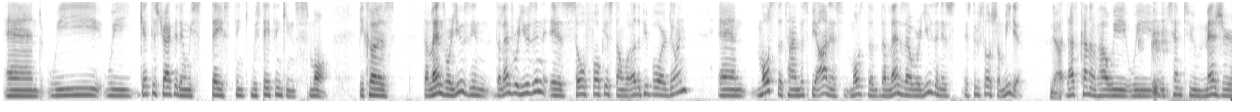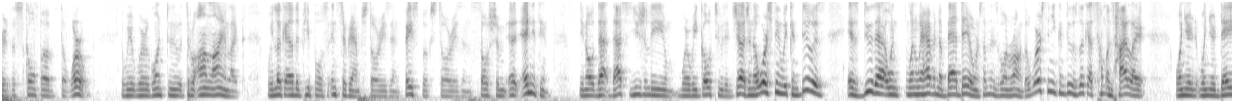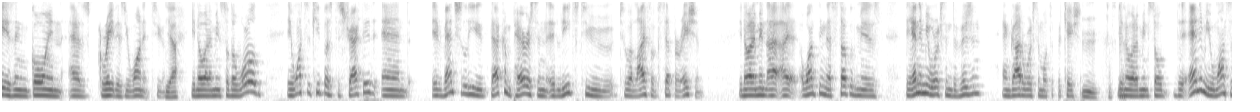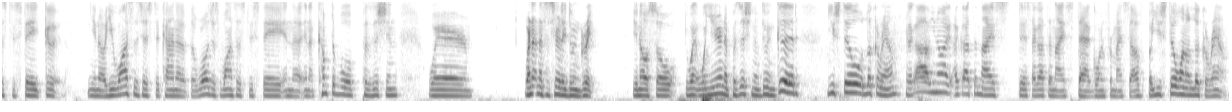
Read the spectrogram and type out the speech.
and we we get distracted and we stay think we stay thinking small because the lens we're using the lens we're using is so focused on what other people are doing and most of the time let's be honest most the, the lens that we're using is is through social media. Yeah. that's kind of how we we, we tend to measure the scope of the world. We, we're going through through online like we look at other people's instagram stories and facebook stories and social uh, anything. You know that that's usually where we go to to judge. And the worst thing we can do is is do that when when we're having a bad day or when something's going wrong. The worst thing you can do is look at someone's highlight when your when your day isn't going as great as you want it to Yeah. you know what I mean? So the world it wants to keep us distracted, and eventually that comparison it leads to to a life of separation. You know what I mean? I, I one thing that stuck with me is the enemy works in division and God works in multiplication. Mm, You know what I mean? So the enemy wants us to stay good. You know, he wants us just to kind of the world just wants us to stay in a in a comfortable position where we're not necessarily doing great. You know, so when when you're in a position of doing good, you still look around. You're like, oh, you know, I, I got the nice this, I got the nice that going for myself, but you still want to look around.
